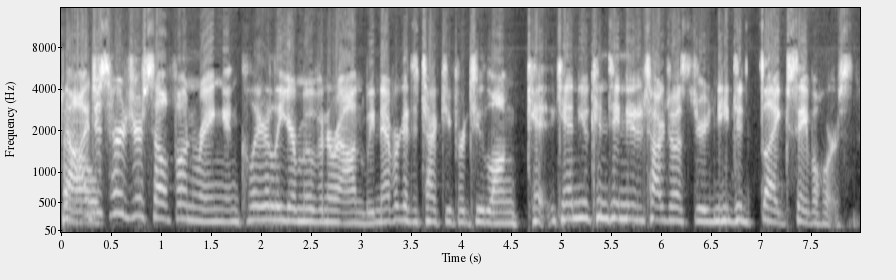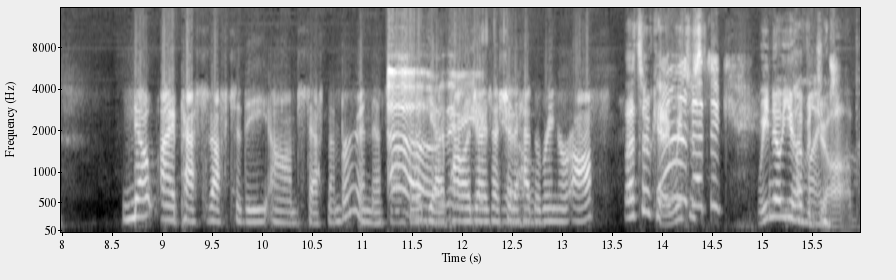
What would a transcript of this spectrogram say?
So now I just heard your cell phone ring, and clearly you're moving around. We never get to talk to you for too long. Can can you continue to talk to us? Do you need to like save a horse? Nope, I passed it off to the um, staff member, and that's all Oh, good. Yeah, I apologize. I should have had the ringer off. That's okay. we just that's okay. we know you Don't have a job.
